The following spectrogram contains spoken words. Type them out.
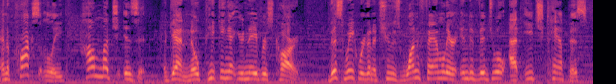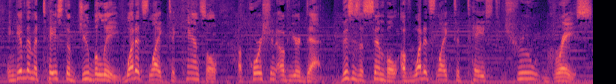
and approximately how much is it. Again, no peeking at your neighbor's card. This week, we're going to choose one family or individual at each campus and give them a taste of Jubilee, what it's like to cancel a portion of your debt. This is a symbol of what it's like to taste true grace,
